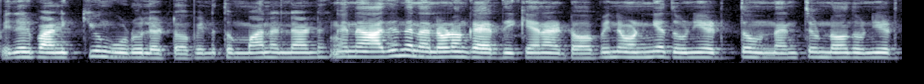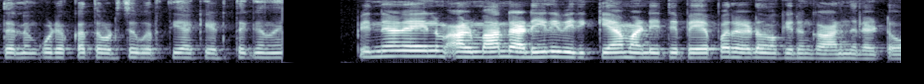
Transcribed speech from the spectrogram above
പിന്നെ ഒരു പണിക്കും കൂടുതൽ കേട്ടോ പിന്നെ തുമ്മാനല്ലാണ്ട് അങ്ങനെ ആദ്യം തന്നെ നല്ലോണം കരുതിക്കാനാട്ടോ പിന്നെ ഉണങ്ങിയ തുണി എടുത്തും നനച്ചുണ്ടോ തുണി എടുത്തെല്ലാം കൂടി ഒക്കെ തുടച്ച് വൃത്തിയാക്കി എടുത്തേക്കുന്നത് പിന്നെ ആണെങ്കിലും അൾമാറിന്റെ അടിയിൽ വിരിക്കാൻ വേണ്ടിയിട്ട് പേപ്പർ ഏട് നോക്കിയിട്ടും കാണുന്നില്ല കേട്ടോ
